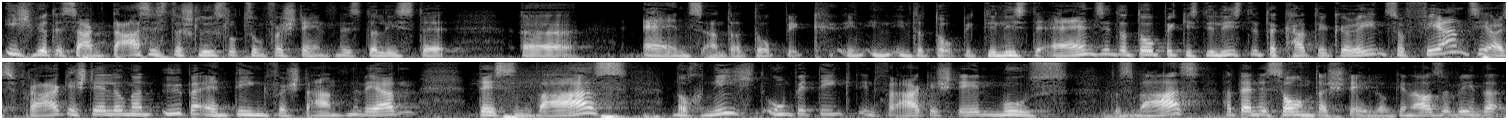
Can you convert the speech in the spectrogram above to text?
ich würde sagen, das ist der Schlüssel zum Verständnis der Liste äh, 1 an der Topic, in, in, in, der Topic. Die Liste 1 in der Topic ist die Liste der Kategorien, sofern sie als Fragestellungen über ein Ding verstanden werden, dessen was noch nicht unbedingt in Frage stehen muss. Das Was hat eine Sonderstellung, genauso wie in der,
